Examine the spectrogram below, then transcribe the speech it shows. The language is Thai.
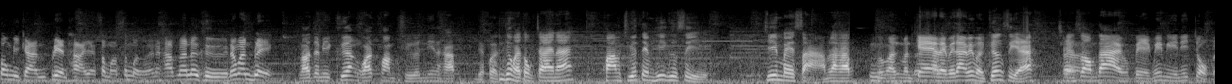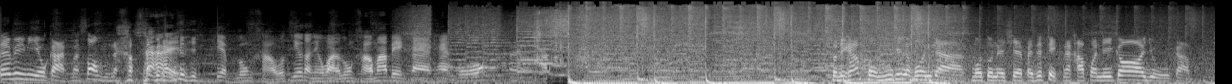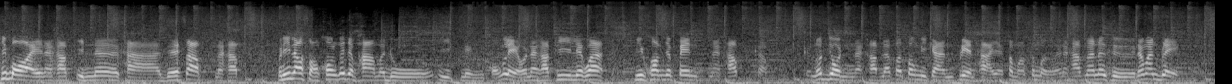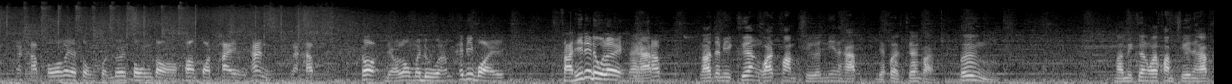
ต้องมีการเปลี่ยนถ่ายอย่างสม่ำเสมอนะครับนั่นก็คือน้ำมันเบรกเราจะมีเครื่องวัดความชื้นนี่นะครับ เดี๋ยวเปิดเครื่องหมายตกใจนะ ความชื้นเต็มที่คือ 4 จิ้มไป3แล้วครับอืมมันมันแก้อะไรไม่ได้ไม่เหมือนเครื่องเสียใช่ยังซ่อมได้เบรกไม่มีนี่จบได้ไม่มีโอกาสมาซ่อมนะครับใช่ไม่ดีเทียบลงเขาเที่ยวต่างจังหวัดลงเขามาเบรกแตกแหกโค้งสวัสดีครับ ผมธีรพลจากโมตูนเอเชียแปซิฟิกนะครับ วันนี้ก็อยู่กับพี่บอยนะครับอินเนอร์คาร์เดรสอัพนะครับ วันนี้เราสองคนก็จะพามาดูอีกหนึ่งของเหลวนะครับ ที่เรียกว่ามีความจำเป็นนะครับกับรถยนต์นะครับแล้วก็ต้องมีการเปลี่ยนถ่ายอย่างสม่ำเสมอนะครับ นั่นก็คือน้ำมันเบรกนะครับเพราะว่าก็จะส่งผลโดยตรงต่อความปลอดภัยของท่านนะครับ ก็เดี๋ยวลองมาดูครับให้พี่บอยสาธิตให้ดูเลยนะนะคครัรับบเราจะมีเครื่องวัดความชื้นนี่นะครับ เดี๋ยวเปิดเครื่องก่อนปึ้งเรามีเครื่องวัดความชื้นนะครับ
